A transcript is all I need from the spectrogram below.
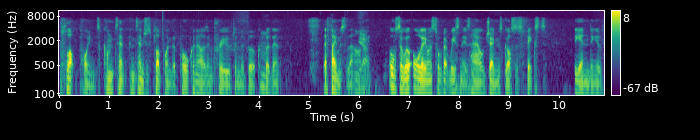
plot point, content contentious plot point that Paul Cornell had improved in the book, but then they're famous for that, aren't. Yeah. they? Also, well, all anyone's talked about recently is how James Goss has fixed the ending of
